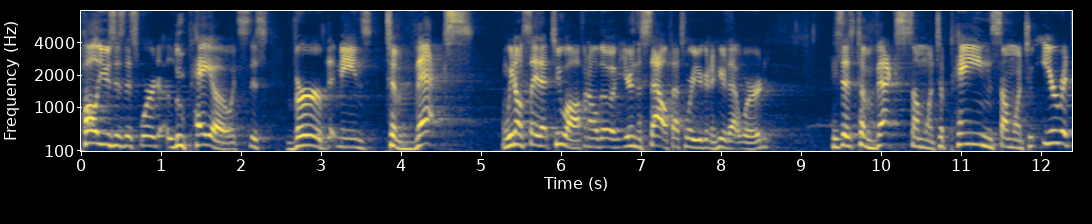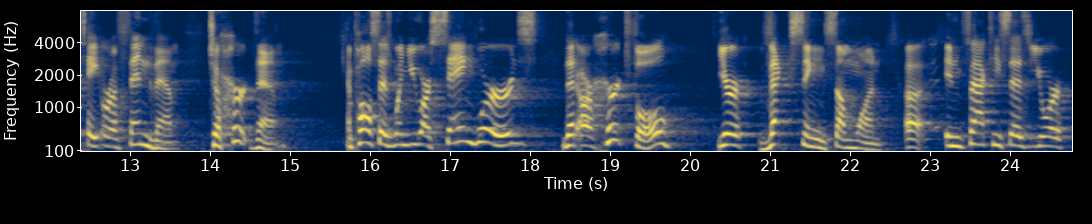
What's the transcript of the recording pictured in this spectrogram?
Paul uses this word lupeo. It's this verb that means to vex. And we don't say that too often, although if you're in the South, that's where you're going to hear that word. He says to vex someone, to pain someone, to irritate or offend them, to hurt them. And Paul says when you are saying words that are hurtful, you're vexing someone. Uh, in fact, he says you're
